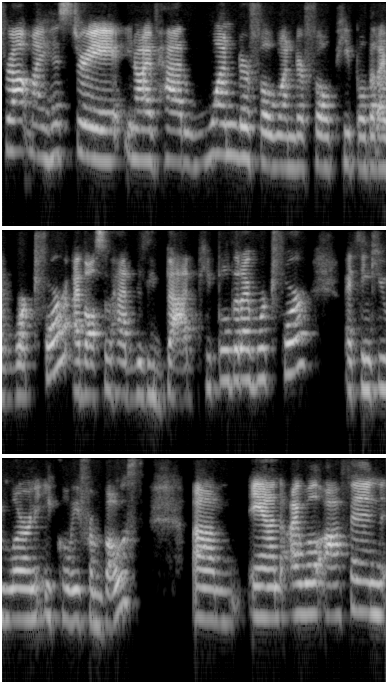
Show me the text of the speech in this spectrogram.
throughout my history, you know, I've had wonderful, wonderful people that I've worked for. I've also had really bad people that I've worked for. I think you learn equally from both. Um, and I will often,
